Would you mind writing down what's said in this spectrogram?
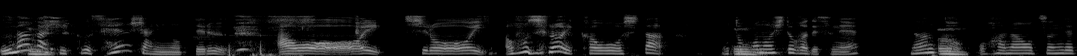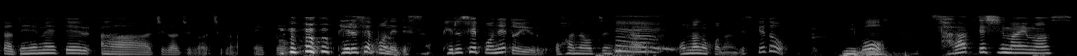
馬が引く戦車に乗ってる、青い、白い、青白い顔をした男の人がですね、なんとうん、お花を摘んでたデーメテル、あー、違う違う違う。えっと、ペルセポネです。ペルセポネというお花を摘んでた女の子なんですけど、をさらってしまいます。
